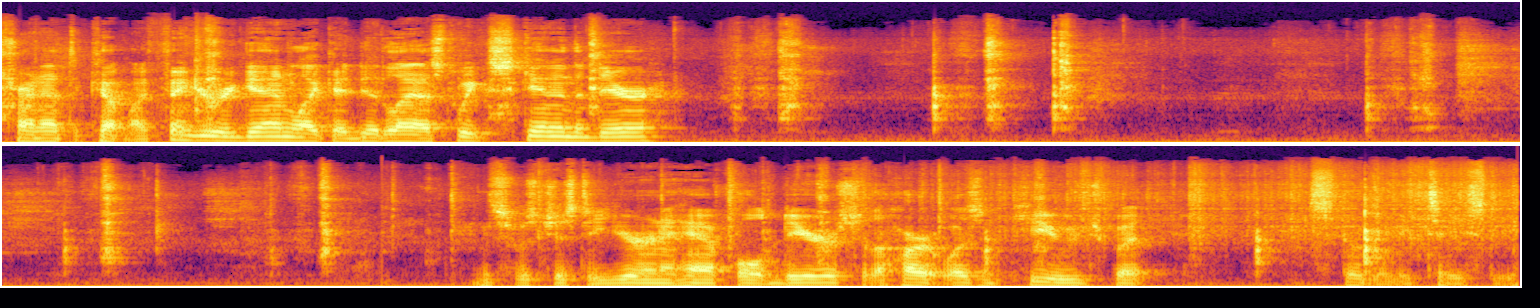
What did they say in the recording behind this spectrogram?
Try not to cut my finger again like I did last week skinning the deer. This was just a year and a half old deer, so the heart wasn't huge, but it's still gonna be tasty.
